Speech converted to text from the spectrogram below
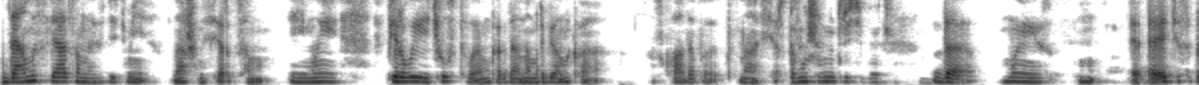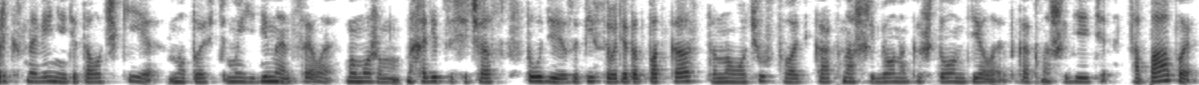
Да, мы связаны с детьми, нашим сердцем, и мы впервые чувствуем, когда нам ребенка складывают на сердце. Да мы еще внутри себя чувствуем. Да, мы эти соприкосновения, эти толчки, ну то есть мы единое целое. Мы можем находиться сейчас в студии, записывать этот подкаст, но чувствовать, как наш ребенок и что он делает, как наши дети. А папы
